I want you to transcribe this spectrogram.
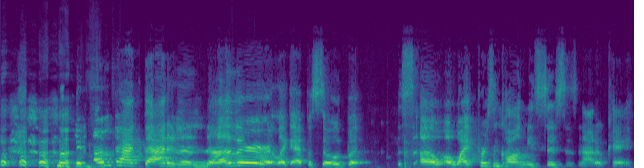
we can unpack that in another like episode, but a, a, white person calling me sis is not okay,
